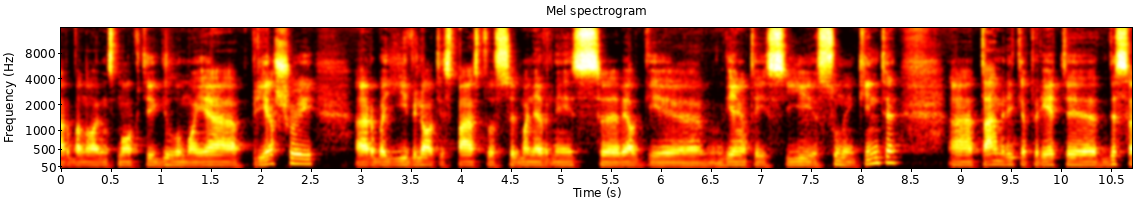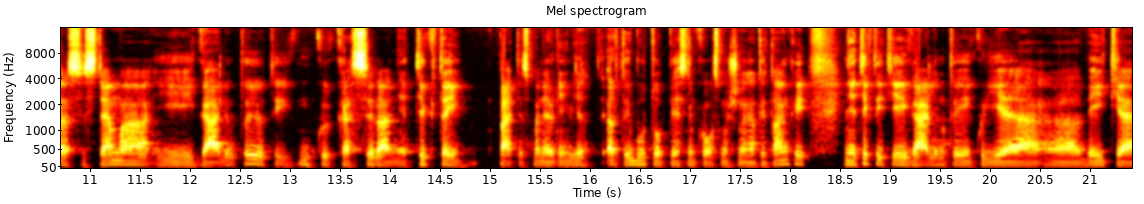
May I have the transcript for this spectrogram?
arba norint smogti gilumoje priešui, arba jį vilioti į spastus ir manevriniais vėlgi vienetais jį sunaikinti. Tam reikia turėti visą sistemą įgalintojų, tai kas yra ne tik tai patys manevriniai, ar tai būtų pėsninkovos mašina, tai tankai, ne tik tai tie įgalintojai, kurie veikia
